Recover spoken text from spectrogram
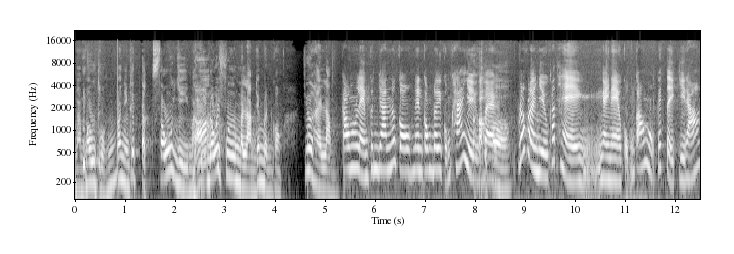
mà mâu thuẫn có những cái tật xấu gì mà của đối phương mà làm cho mình còn chưa hài lòng. Con làm kinh doanh đó cô nên con đi cũng khá nhiều và Ờ. rất là nhiều khách hàng ngày nào cũng có một cái tiệc gì đó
